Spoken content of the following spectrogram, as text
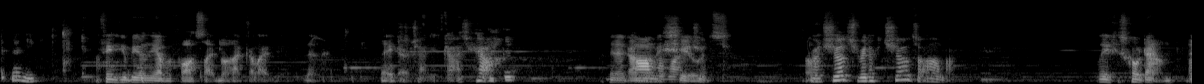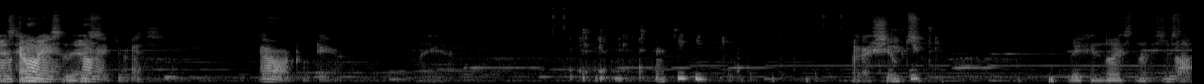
I think he'll be on the other far side, not that guy like there. There you go. Let's these guys here. I think that guy Armor might be shields. Oh. On shields, should we look at shields or armor? Well, you can scroll down. No, There's only- helmets and there's. do this. Oh, oh dear. Shields. Looking nice, nice. Just No.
